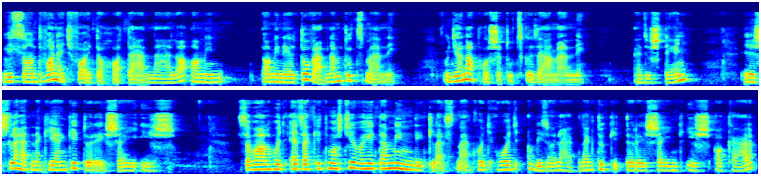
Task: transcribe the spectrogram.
Viszont van egyfajta határ nála, amin, aminél tovább nem tudsz menni. Ugye a naphoz se tudsz közel menni. Ez is tény. És lehetnek ilyen kitörései is. Szóval, hogy ezek itt most jövő héten mind itt lesznek, hogy, hogy bizony lehetnek dükkitöréseink is akár.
